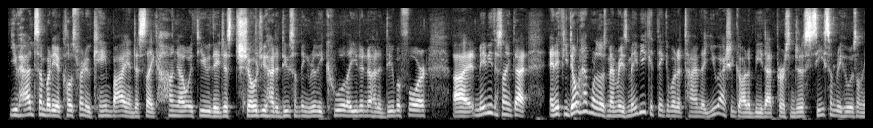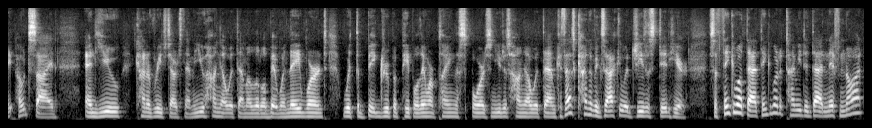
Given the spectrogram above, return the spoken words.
you had somebody, a close friend, who came by and just like hung out with you. They just showed you how to do something really cool that you didn't know how to do before. Uh, maybe there's something like that. And if you don't have one of those memories, maybe you could think about a time that you actually got to be that person, just see somebody who was on the outside and you kind of reached out to them and you hung out with them a little bit when they weren't with the big group of people they weren't playing the sports and you just hung out with them because that's kind of exactly what jesus did here so think about that think about a time you did that and if not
